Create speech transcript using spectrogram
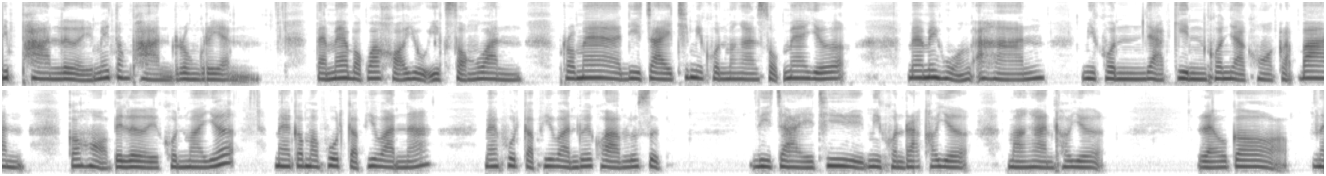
นิพพานเลยไม่ต้องผ่านโรงเรียน แต่แม่บอกว่าขออยู่อีกสองวัน เพราะแม่ดีใจที่มีคนมางานศพแม่เยอะ แม่ไม่หวงอาหาร มีคนอยากกิน คนอยากห่อกลับบ้าน ก็ห่อไปเลย คนมาเยอะ แม่ก็มาพูดกับพี่วันนะ แม่พูดกับพี่วันด้วยความรู้สึกดีใจที่มีคนรักเขาเยอะ มางานเขาเยอะ แล้วก็ใน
